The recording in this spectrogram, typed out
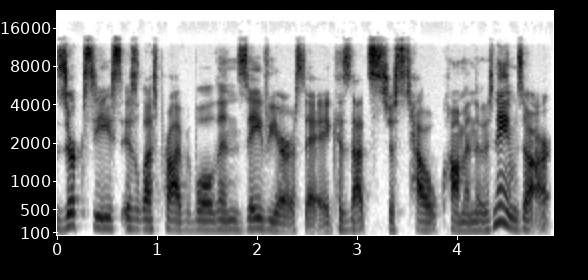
Xerxes is less probable than Xavier, say, because that's just how common those names are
